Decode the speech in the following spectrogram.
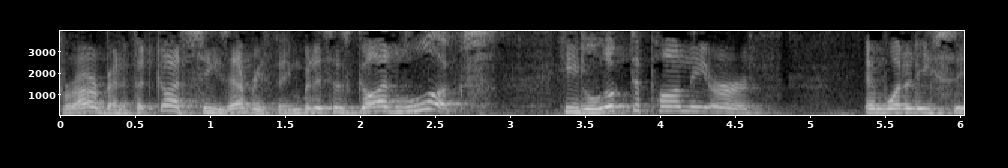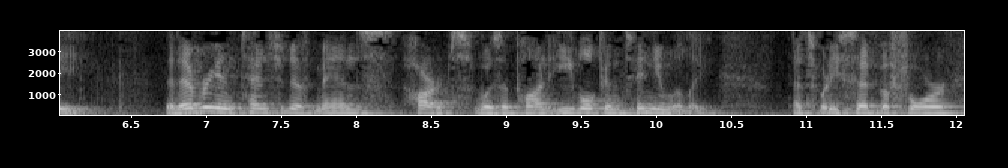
for our benefit. God sees everything, but it says God looks. He looked upon the earth, and what did he see? That every intention of man's hearts was upon evil continually. That's what he said before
